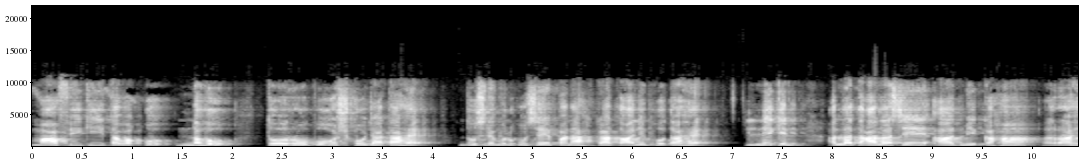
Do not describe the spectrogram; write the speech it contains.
معافی کی توقع نہ ہو تو روپوش ہو جاتا ہے۔ دوسرے ملکوں سے پناہ کا طالب ہوتا ہے۔ لیکن اللہ تعالی سے آدمی کہاں راہ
